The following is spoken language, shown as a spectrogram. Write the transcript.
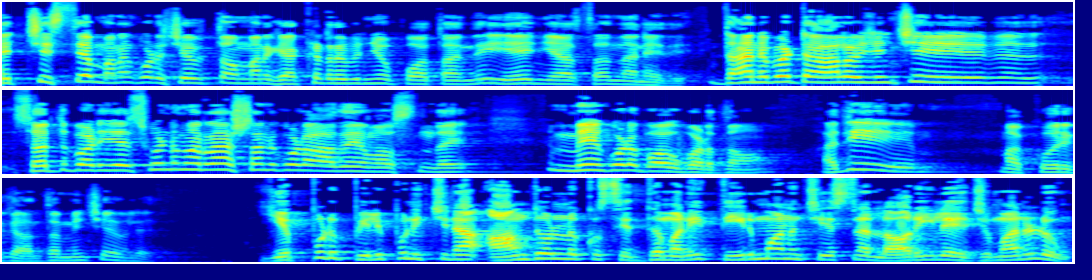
చర్చిస్తే మనం కూడా చెబుతాం మనకి ఎక్కడ రెవెన్యూ పోతుంది ఏం చేస్తుంది అనేది. దాన్ని బట్టి ఆలోచించి సర్దుబాటు చేసుకుంటే మన రాష్ట్రానికి కూడా ఆదాయం వస్తుంది. మేము కూడా బాగుపడతాం. అది మా కోరిక అంత మించి లేదు. ఎప్పుడు పిలుపునిచ్చినా ఆందోళనకు సిద్ధమని తీర్మానం చేసిన లారీల యజమానులు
